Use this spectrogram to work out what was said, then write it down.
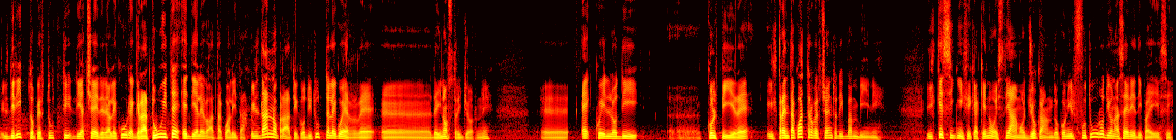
il diritto per tutti di accedere alle cure gratuite e di elevata qualità. Il danno pratico di tutte le guerre eh, dei nostri giorni eh, è quello di eh, colpire il 34% dei bambini, il che significa che noi stiamo giocando con il futuro di una serie di paesi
